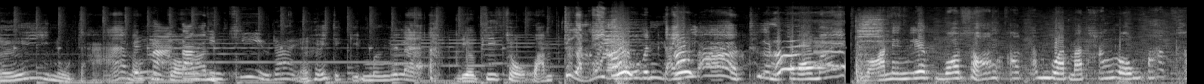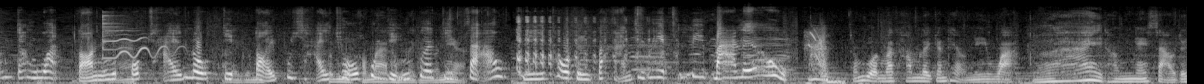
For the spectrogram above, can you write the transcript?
เอ้ยหนูจ๋าเป็นหมาพี่ก่อตามกินขี้อยู่ได้เฮ้ยจะกินมึงนี่แหละเดี๋ยวพี่โชว์ความเถื่อนให้ดูเป็นไงล่ะเถื่อนพอไหม วอหนึ่งเรียกวอสองเอาตำรวจมาทั้งโรงพักทั้งจังหวัด ตอนนี้พบชายโรคจิตต่อยผู้ชายโชว์ผู้หญิงเพื่อจีบสาว มีโทษถึงประหารชีวิตรีบมาเร็วตำรวจมาทำอะไรกันแถวนี้วะเฮ้ยทำไงสาวจะ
